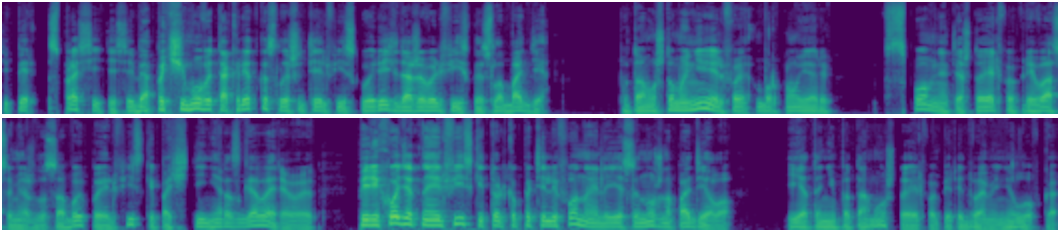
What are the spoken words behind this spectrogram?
Теперь спросите себя, почему вы так редко слышите эльфийскую речь даже в эльфийской слободе? «Потому что мы не эльфы», — буркнул Ярик. «Вспомните, что эльфы при вас и между собой по-эльфийски почти не разговаривают. Переходят на эльфийский только по телефону или, если нужно, по делу. И это не потому, что эльфа перед вами неловко.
